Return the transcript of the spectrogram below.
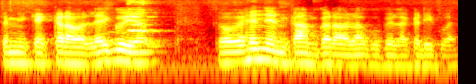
તમે કંઈક કરાવવા લાગ્યું એમ. તો હવે હે ને કામ કરાવવા લાગુ પેલા ઘડીક વાર.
